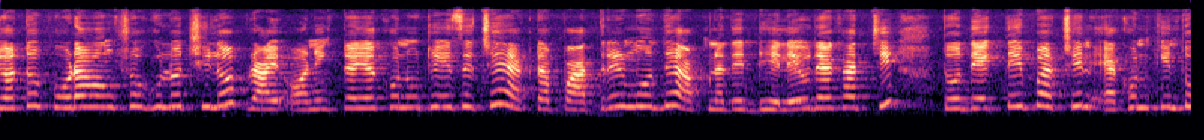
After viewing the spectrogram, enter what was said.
যত পোড়া অংশগুলো ছিল প্রায় অনেকটাই এখন উঠে এসেছে। একটা পাত্রের মধ্যে আপনাদের ঢেলেও দেখাচ্ছি। তো দেখতেই পাচ্ছেন, এখন কিন্তু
